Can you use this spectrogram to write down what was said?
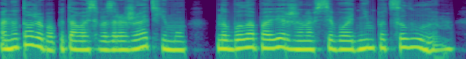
Она тоже попыталась возражать ему, но была повержена всего одним поцелуем —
